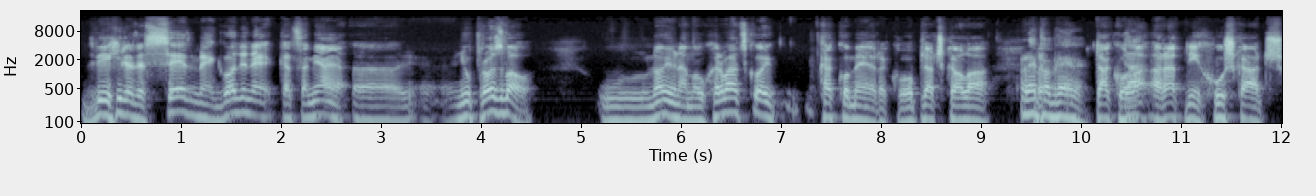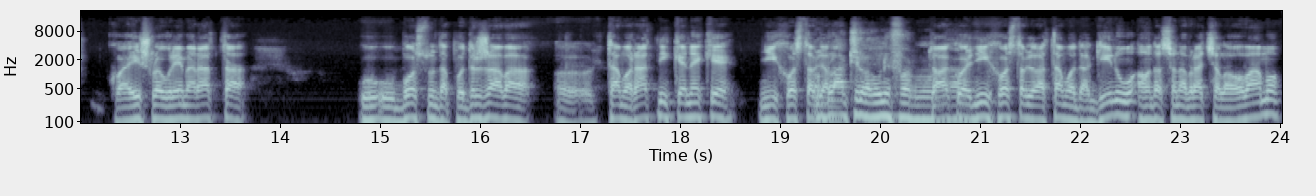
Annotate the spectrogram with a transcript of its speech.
2007. godine kad sam ja uh, nju prozvao u novinama u Hrvatskoj, kako me je rekao, opljačkala, Lepa Brena. tako Da. ratni huškač koja je išla u vrijeme rata u, u Bosnu da podržava tamo ratnike neke, njih ostavljala Oblačila uniformu. tako da. je njih ostavljala tamo da ginu, a onda se ona vraćala ovamo.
